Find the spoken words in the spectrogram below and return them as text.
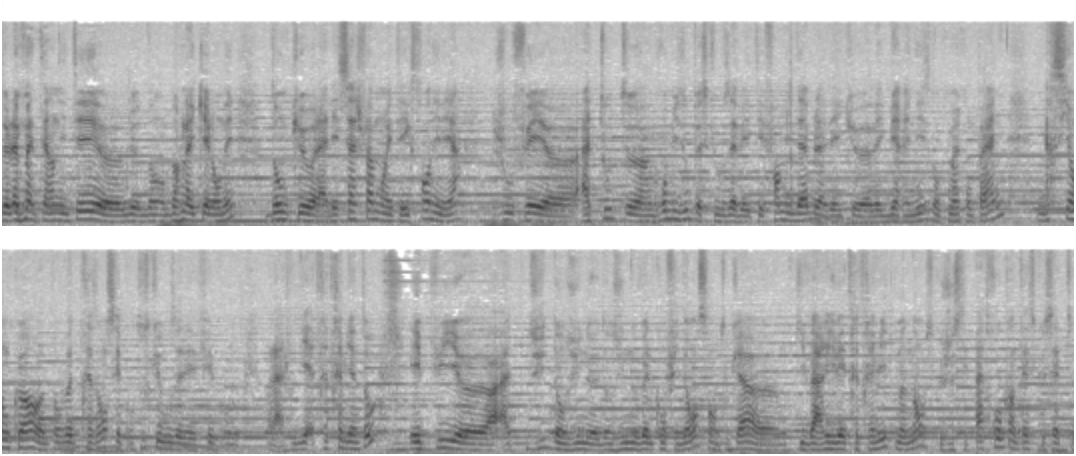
de, la maternité dans, dans, laquelle on est. Donc voilà, les sages-femmes ont été extraordinaires. Je vous fais euh, à toutes un gros bisou parce que vous avez été formidable avec, euh, avec Bérénice, donc ma compagne. Merci encore euh, pour votre présence et pour tout ce que vous avez fait pour nous. Voilà, je vous dis à très très bientôt. Et puis à tout de suite dans une, dans une nouvelle confidence, en tout cas qui va arriver très très vite maintenant, parce que je ne sais pas trop quand est-ce que cette,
